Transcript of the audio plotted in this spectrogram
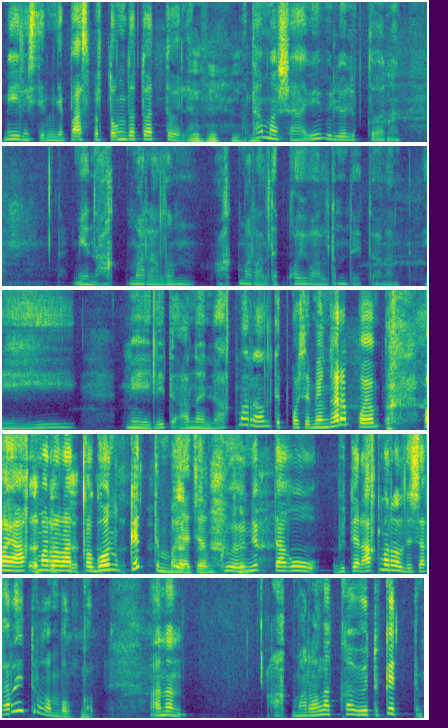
Мейлиңиз деп эмне паспортту оңдотуп атты беле тамаша үй бүлөлүк деп анан. Мен ак маралым ак марал деп коюп алдым деди анан. Мейли анан эле ак марал деп койсо мен карап коем. Баягы ак марал атка конуп кеттим баягы көнүп дагы бүт эле ак марал десе карай турган болуп калдым анан ак марал атка өтүп кеттим.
